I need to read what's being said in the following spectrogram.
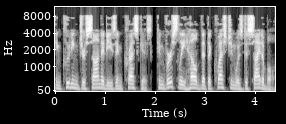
including Gersonides and Crescas, conversely held that the question was decidable.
